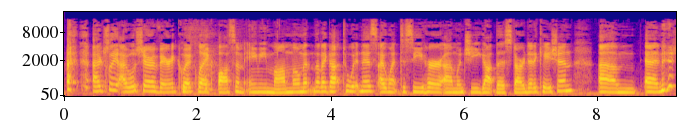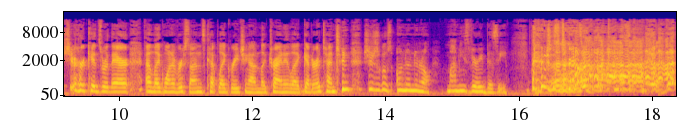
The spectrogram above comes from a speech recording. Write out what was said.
Actually, I will share a very quick, like, awesome Amy mom moment that I got to witness. I went to see her um, when she got the star dedication, um, and she, her kids were there, and like one of her sons kept like reaching out and like trying to like get her attention. She just goes, "Oh no, no, no, mommy's very busy." And just turns around,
